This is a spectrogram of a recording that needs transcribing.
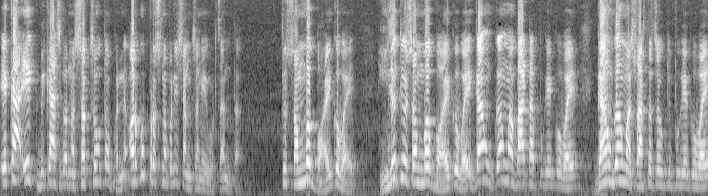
एकाएक विकास गर्न सक्छौँ त भन्ने अर्को प्रश्न पनि सँगसँगै उठ्छ नि त। त्यो सम्भव भएको भए हिजो त्यो सम्भव भएको भए गाउँ गाउँमा बाटा पुगेको भए गाउँ गाउँमा स्वास्थ्य चौकी पुगेको भए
